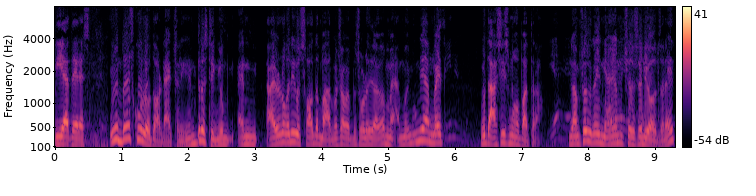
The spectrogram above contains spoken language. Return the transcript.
we are there as Even those school of thought, actually. Interesting. You, and I don't know whether you saw the barbershop episode. or you Maybe met with Ashish Mohapatra. Yeah, yeah. I'm sure you guys know him socially also, right?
